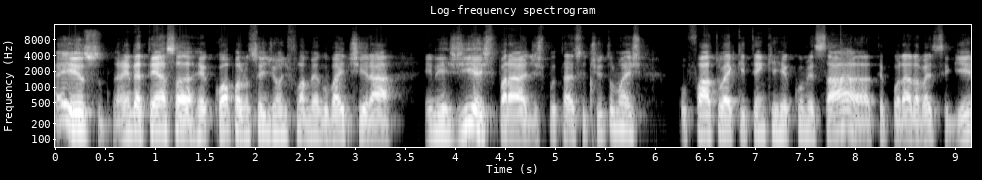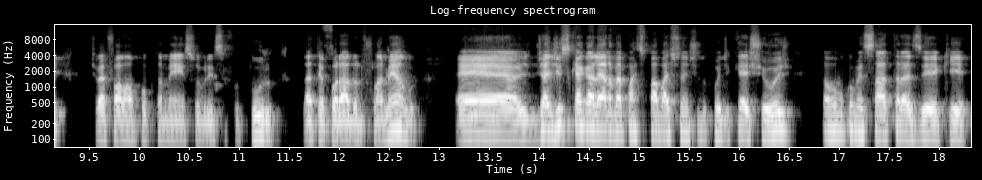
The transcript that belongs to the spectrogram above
É isso. Ainda tem essa Recopa, não sei de onde o Flamengo vai tirar energias para disputar esse título, mas o fato é que tem que recomeçar, a temporada vai seguir. A gente vai falar um pouco também sobre esse futuro da temporada do Flamengo. É, já disse que a galera vai participar bastante do podcast hoje, então vamos começar a trazer aqui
